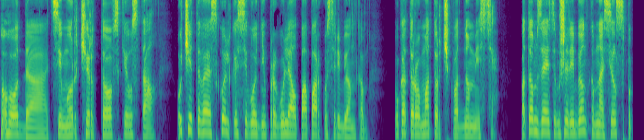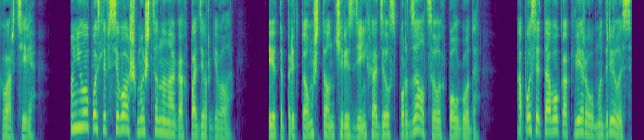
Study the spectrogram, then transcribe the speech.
«О да, Тимур чертовски устал, учитывая, сколько сегодня прогулял по парку с ребенком у которого моторчик в одном месте. Потом за этим же ребенком носился по квартире. У него после всего аж мышца на ногах подергивала. И это при том, что он через день ходил в спортзал целых полгода. А после того, как Вера умудрилась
